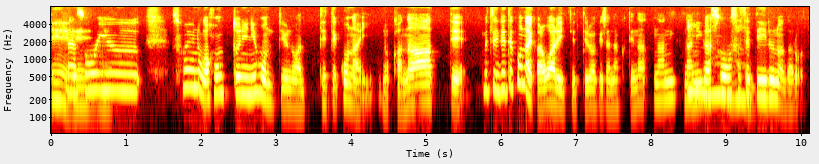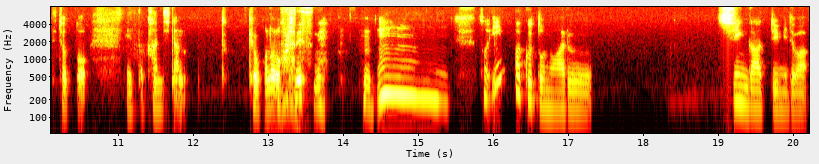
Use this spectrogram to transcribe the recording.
ええだからそういええう、そういうのが本当に日本っていうのは出てこないのかなって別に出てこないから悪いって言ってるわけじゃなくてな何何がそうさせているのだろうってちょっと,、えっと感じたの。今日この頃ですね。うん。そのインパクトのあるシンガーっていう意味では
